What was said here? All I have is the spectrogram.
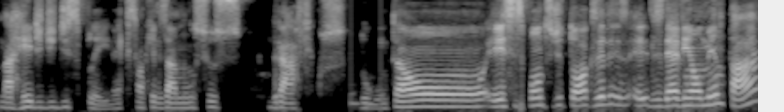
na rede de display, né? Que são aqueles anúncios gráficos. Então, esses pontos de toques eles, eles devem aumentar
